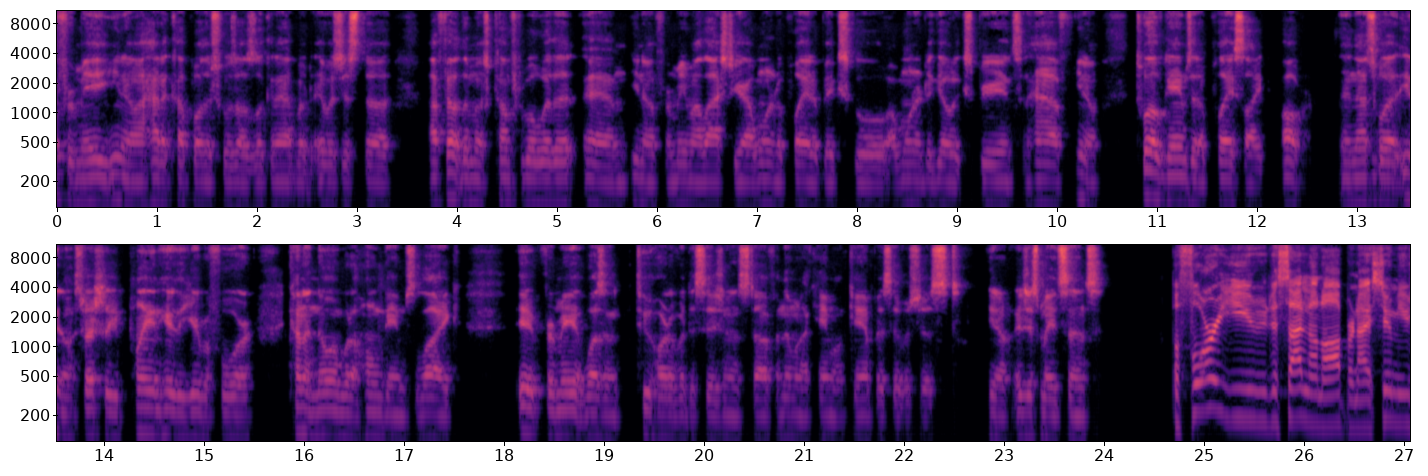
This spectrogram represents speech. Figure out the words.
for me, you know, I had a couple other schools I was looking at, but it was just uh, I felt the most comfortable with it. And you know, for me, my last year, I wanted to play at a big school. I wanted to go experience and have you know 12 games at a place like Auburn and that's what you know especially playing here the year before kind of knowing what a home game's like it for me it wasn't too hard of a decision and stuff and then when i came on campus it was just you know it just made sense before you decided on auburn i assume you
